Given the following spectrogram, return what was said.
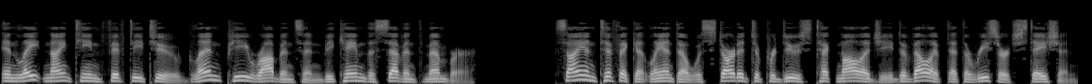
In late 1952 Glenn P. Robinson became the seventh member. Scientific Atlanta was started to produce technology developed at the research station.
